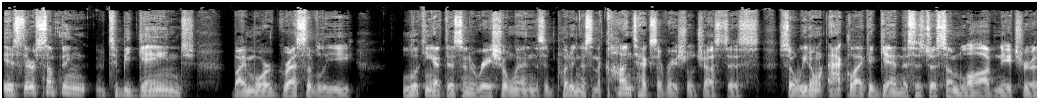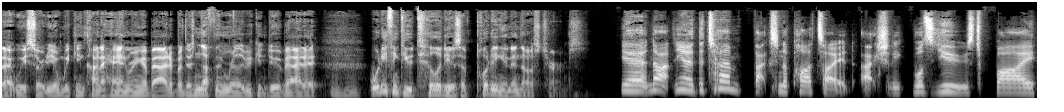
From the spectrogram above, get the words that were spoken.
is there something to be gained by more aggressively looking at this in a racial lens and putting this in the context of racial justice so we don't act like again this is just some law of nature that we sort of you know we can kind of hand wring about it but there's nothing really we can do about it mm-hmm. what do you think the utility is of putting it in those terms yeah, no, you know, the term vaccine apartheid actually was used by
